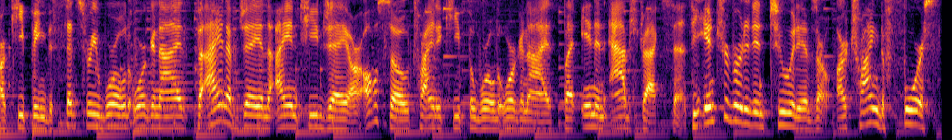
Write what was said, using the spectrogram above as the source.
are keeping the sensory world organized. The INFJ and the INTJ are also trying to keep the world organized, but in an abstract sense. The introverted intuitives are, are trying to force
